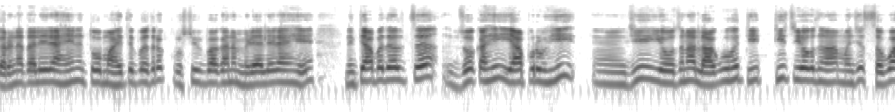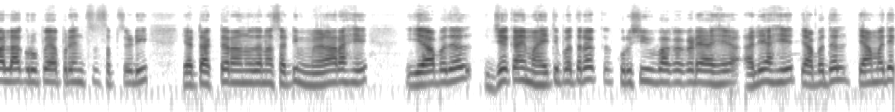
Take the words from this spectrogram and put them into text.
करण्यात आलेले आहे आणि तो माहितीपत्रक कृषी विभागानं मिळालेलं आहे. आणि त्याबद्दलचं जो काही यापूर्वी जी योजना लागू होती तीच योजना म्हणजे सव्वा लाख रुपयापर्यंत सबसिडी या ट्रॅक्टर अनुदानासाठी मिळणार आहे. याबद्दल जे काही माहितीपत्रक कृषी विभागाकडे आहे आले आहे त्याबद्दल त्यामध्ये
